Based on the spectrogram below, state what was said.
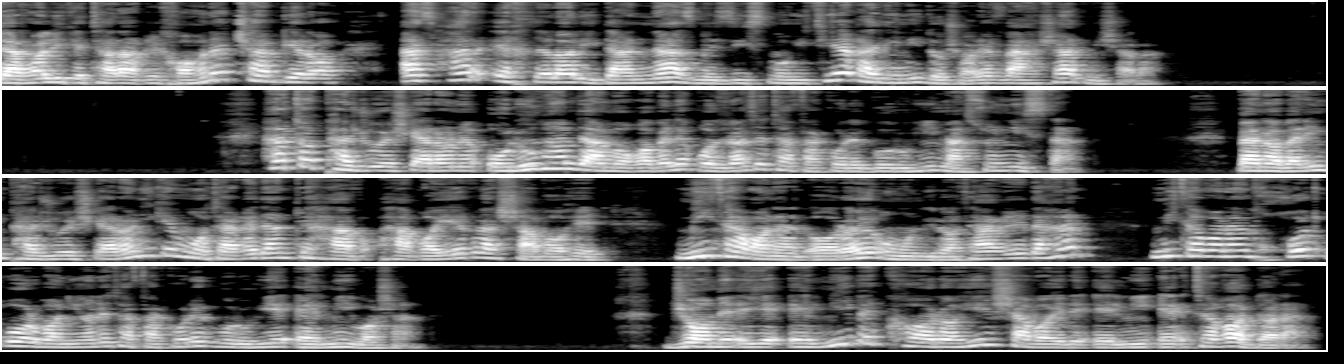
در حالی که ترقی خواهان چپگرا از هر اختلالی در نظم زیست محیطی قدیمی دچار وحشت می شود. حتی پژوهشگران علوم هم در مقابل قدرت تفکر گروهی مسئول نیستند. بنابراین پژوهشگرانی که معتقدند که حقایق و شواهد می توانند آرای عمومی را تغییر دهند می توانند خود قربانیان تفکر گروهی علمی باشند. جامعه علمی به کاراهی شواهد علمی اعتقاد دارد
